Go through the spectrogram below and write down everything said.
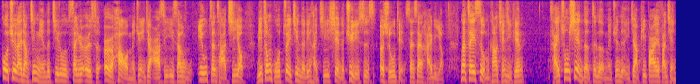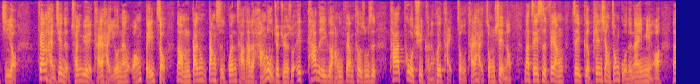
过去来讲，今年的记录，三月二十二号，美军一架 RC 一三五 U 侦察机哦，离中国最近的领海基线的距离是二十五点三三海里哦。那这一次我们看到前几天才出现的这个美军的一架 P 八 A 反潜机哦。非常罕见的穿越台海由南往北走，那我们当当时观察它的航路，就觉得说，哎，它的一个航路非常特殊，是它过去可能会台走台海中线哦。那这一次非常这个偏向中国的那一面哦，那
